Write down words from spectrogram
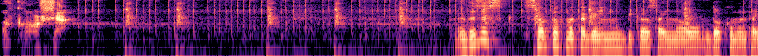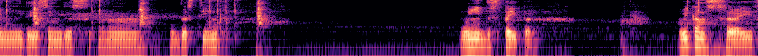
Of course, sir. Uh, this is sort of metagaming because I know document I need is in this um, this thing. We need this paper. We can save.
